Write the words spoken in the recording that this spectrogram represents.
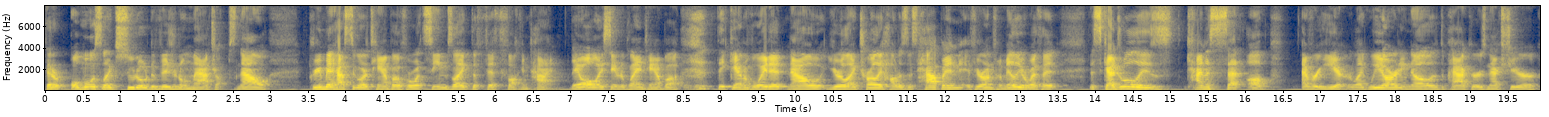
that are almost like pseudo divisional matchups. Now, Green Bay has to go to Tampa for what seems like the fifth fucking time. They always seem to play in Tampa. They can't avoid it. Now, you're like, Charlie, how does this happen? If you're unfamiliar with it, the schedule is kind of set up every year. Like, we already know that the Packers next year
